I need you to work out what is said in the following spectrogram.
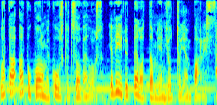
Lataa Apu 360-sovellus ja viihdy pelottomien juttujen parissa.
